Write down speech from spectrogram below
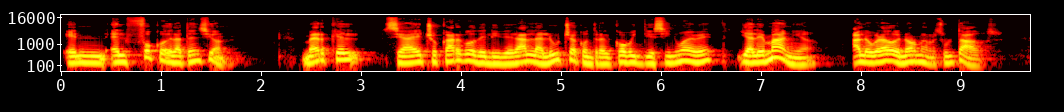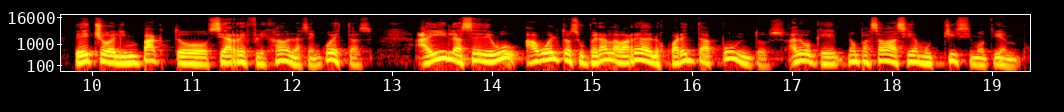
en el foco de la atención. Merkel se ha hecho cargo de liderar la lucha contra el COVID-19 y Alemania ha logrado enormes resultados. De hecho, el impacto se ha reflejado en las encuestas. Ahí la CDU ha vuelto a superar la barrera de los 40 puntos, algo que no pasaba hacía muchísimo tiempo.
